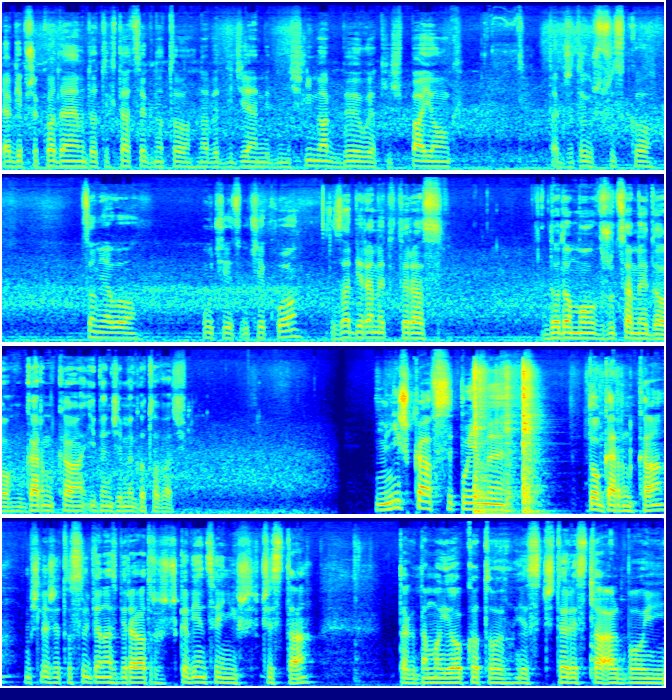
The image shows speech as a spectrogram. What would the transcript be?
Jak je przekładałem do tych tacek, no to nawet widziałem jeden ślimak był, jakiś pająk. Także to już wszystko, co miało uciec, uciekło. Zabieramy to teraz do domu, wrzucamy do garnka i będziemy gotować. Mniszka wsypujemy do garnka. Myślę, że to Sylwia nazbierała troszeczkę więcej niż 300. Tak na moje oko to jest 400 albo i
